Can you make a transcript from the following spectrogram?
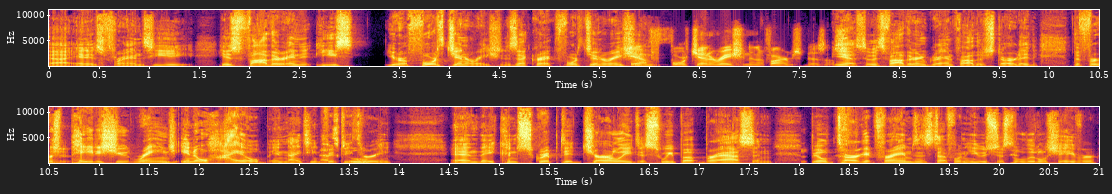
uh, and his friends. He his father and he's you're a fourth generation, is that correct? Fourth generation. Yeah, fourth generation in the firearms business. Yeah, so his father and grandfather started the first pay to shoot range in Ohio in 1953. And they conscripted Charlie to sweep up brass and build target frames and stuff when he was just a little shaver.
